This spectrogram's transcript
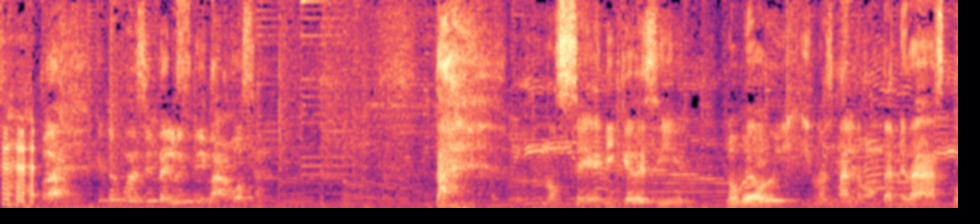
¿Qué te puedo decir de Luis Mi Barbosa? No sé ni qué decir. Lo veo y, y no es mal onda, me da asco.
